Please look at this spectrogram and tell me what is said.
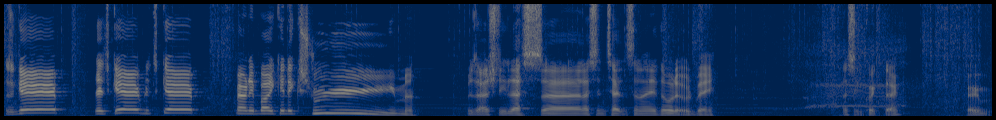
let's go! Let's go! Let's go! Mountain biking extreme. It was actually less uh, less intense than I thought it would be. Nice and quick though. Boom.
